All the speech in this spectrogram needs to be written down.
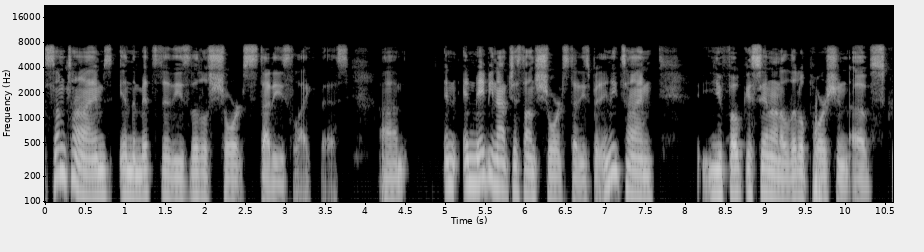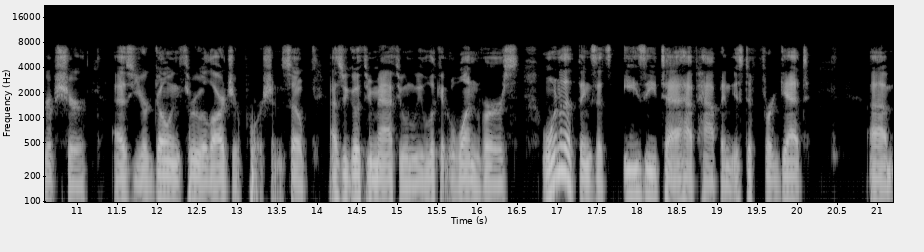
sometimes in the midst of these little short studies like this, um, and, and maybe not just on short studies, but anytime you focus in on a little portion of scripture as you're going through a larger portion. So, as we go through Matthew and we look at one verse, one of the things that's easy to have happen is to forget. Um,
